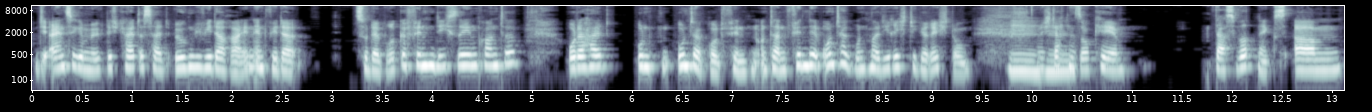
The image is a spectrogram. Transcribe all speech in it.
Und die einzige Möglichkeit ist halt irgendwie wieder rein, entweder zu der Brücke finden, die ich sehen konnte, oder halt unten Untergrund finden und dann finde im Untergrund mal die richtige Richtung. Mhm. Und ich dachte mir so, okay, das wird nix. Ähm,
